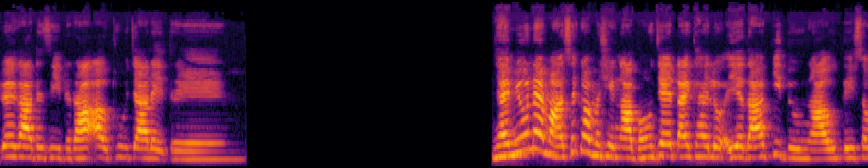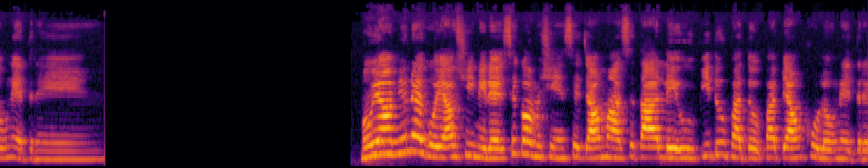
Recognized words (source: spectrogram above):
တွဲကားတစ်စီးတရားအောက်ထိုးကြတဲ့သတင်း ညိုင်မျိုးနယ်မှာစစ်ကောင်မရှင်ကဘုံကျဲတိုက်ခိုက်လို့အရသားပြည်သူ9ဦးသေဆုံးတဲ့သတင်းမုံရမြို့နယ်ကိုရောက်ရှိနေတဲ့စစ်ကောင်မရှင်စစ်ကြောင်းမှစစ်သား၄ဦးပြည်သူ့ဘက်သို့ဗတ်ပြောင်းခိုလုံတဲ့သတ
